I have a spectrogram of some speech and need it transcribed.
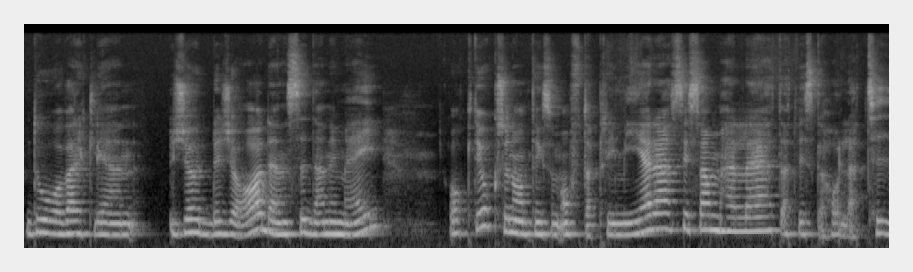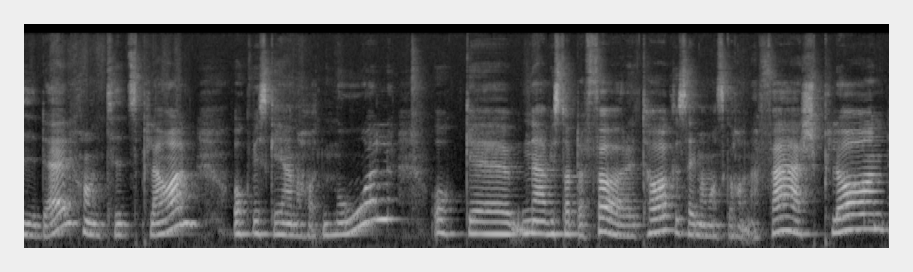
då verkligen gödde jag den sidan i mig. Och det är också någonting som ofta primeras i samhället, att vi ska hålla tider, ha en tidsplan och vi ska gärna ha ett mål. Och eh, när vi startar företag så säger man att man ska ha en affärsplan,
